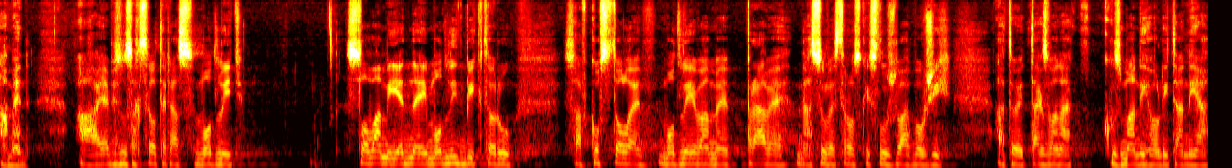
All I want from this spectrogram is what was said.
Amen. A ja by som sa chcel teraz modliť slovami jednej modlitby, ktorú sa v kostole modlievame práve na silvestrovských službách Božích. A to je tzv. Kuzmanyho litania.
